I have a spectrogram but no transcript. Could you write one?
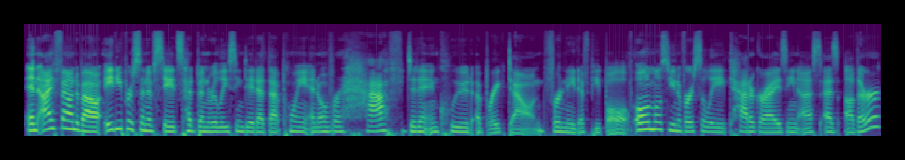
And I found about 80% of states had been releasing data at that point, and over half didn't include a breakdown for Native people, almost universally categorizing us as other.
